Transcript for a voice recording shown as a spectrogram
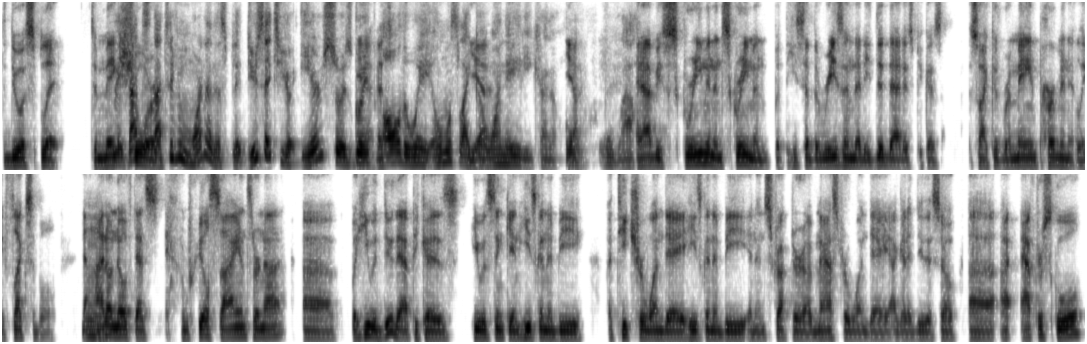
to do a split to make Wait, sure that's, that's, even more than a split. Do you say to your ears? So it's going yeah, all the way, almost like yeah. a 180 kind of. yeah. Oh, wow. And I'd be screaming and screaming. But he said the reason that he did that is because so I could remain permanently flexible. Now, mm. I don't know if that's real science or not, uh, but he would do that because he was thinking he's going to be a teacher one day. He's going to be an instructor, a master one day. I got to do this. So uh, I, after school,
